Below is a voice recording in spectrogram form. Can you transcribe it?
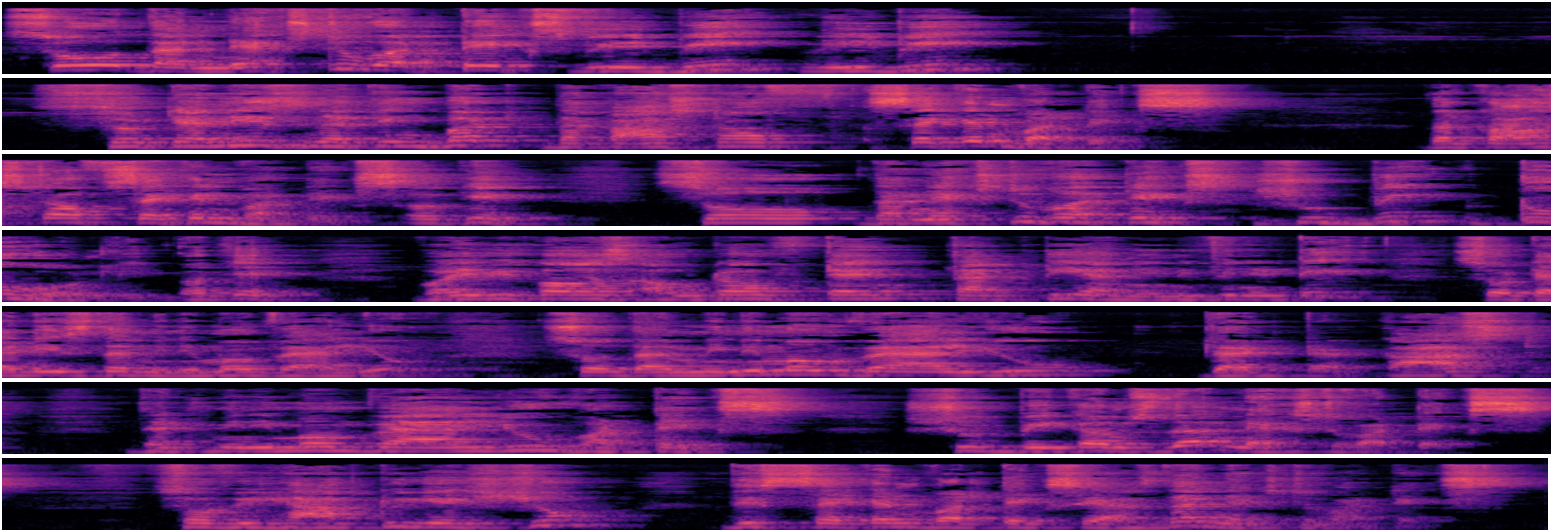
So the next vertex will be, will be, so 10 is nothing but the cost of second vertex. The cost of second vertex. Okay. So the next vertex should be 2 only. Okay. Why? Because out of 10, 30 and infinity. So 10 is the minimum value. So the minimum value that cost, that minimum value vertex should becomes the next vertex. So we have to assume this second vertex as the next vertex.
